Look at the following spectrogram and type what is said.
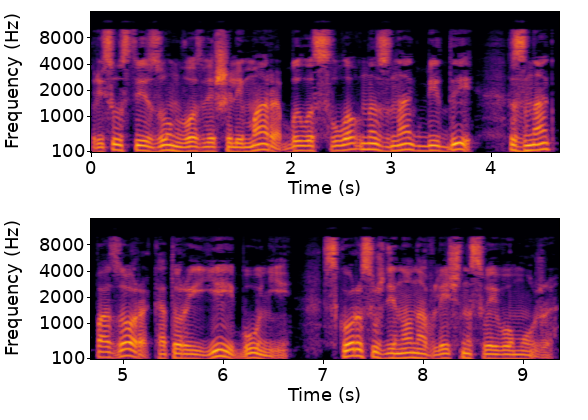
Присутствие Зун возле Шалимара было словно знак беды, знак позора, который ей, Буньи, скоро суждено навлечь на своего мужа.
